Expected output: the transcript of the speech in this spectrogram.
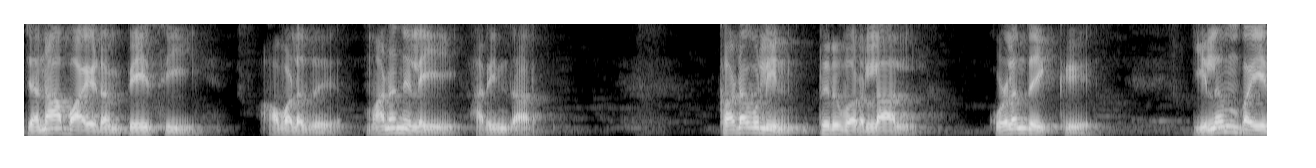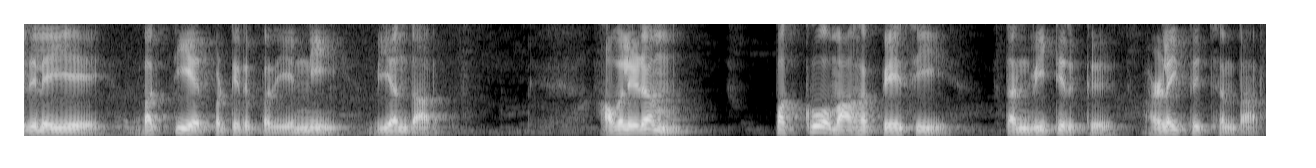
ஜனாபாயிடம் பேசி அவளது மனநிலையை அறிந்தார். கடவுளின் திருவருளால் குழந்தைக்கு இளம் வயதிலேயே பக்தி ஏற்பட்டிருப்பது எண்ணி வியந்தார். அவளிடம் பக்குவமாக பேசி தன் வீட்டிற்கு அழைத்துச் சென்றார்.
